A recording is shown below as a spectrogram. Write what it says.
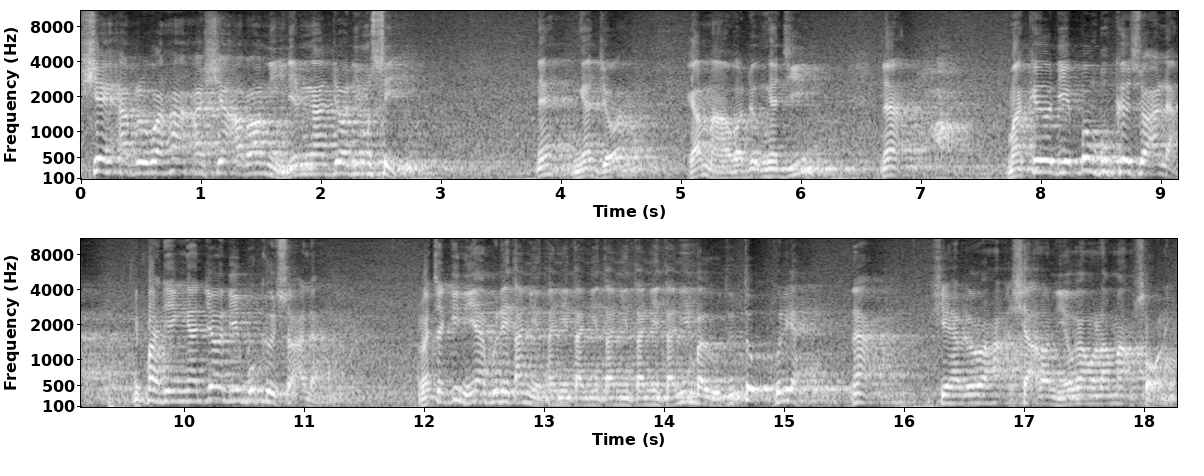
Syekh Abdul Wahab Asy'arani dia mengajar di Mesir. Nah, mengajar ramai waduk ngaji. Nah, maka dia pun buka soalan. Lepas dia mengajar dia buka soalan. Macam gini ya boleh tanya tanya tanya tanya tanya tanya baru tutup kuliah. Nah, Syekh Abdul Wahab Asy'arani orang ulama besar ni.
